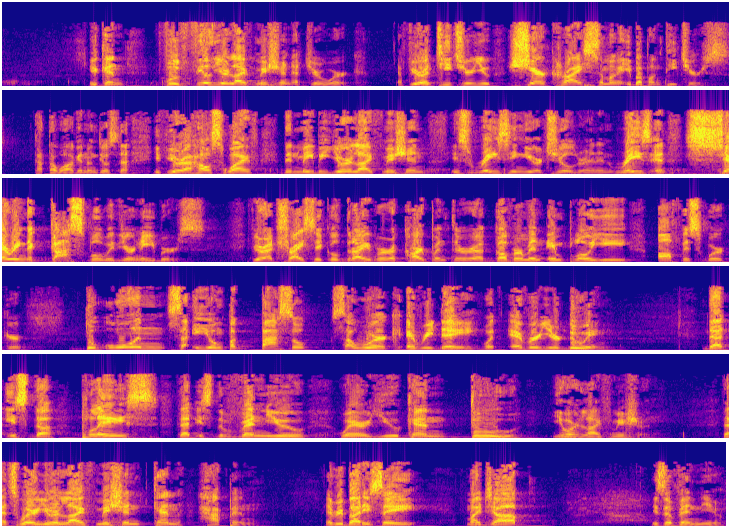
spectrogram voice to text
You can fulfill your life mission at your work. If you're a teacher, you share Christ sa mga iba pang teachers. Katawagan ng Diyos na if you're a housewife, then maybe your life mission is raising your children and raise and sharing the gospel with your neighbors. If you're a tricycle driver, a carpenter, a government employee, office worker, doon sa iyong pagpasok sa work every day, whatever you're doing, that is the place, that is the venue where you can do your life mission. That's where your life mission can happen. Everybody say, my job is a venue.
